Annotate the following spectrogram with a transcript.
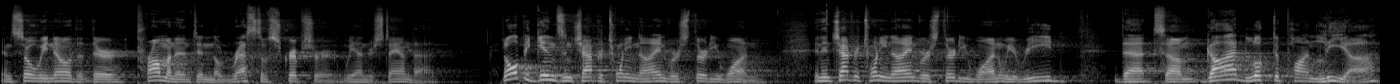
And so we know that they're prominent in the rest of Scripture. We understand that. It all begins in chapter 29, verse 31. And in chapter 29, verse 31, we read that um, God looked upon Leah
